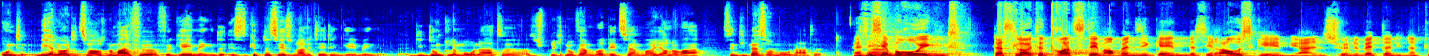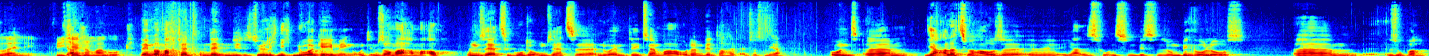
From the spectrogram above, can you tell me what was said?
und mehr Leute zu Hause. Normal für, für Gaming, es gibt eine Saisonalität in Gaming. Die dunklen Monate, also sprich November, Dezember, Januar, sind die besseren Monate. Es ist ja beruhigend, dass Leute trotzdem, auch wenn sie gamen, dass sie rausgehen, ja, das schöne Wetter, die Natur erleben. Finde ich ja. ja, schon mal gut. Nee, man macht halt natürlich nicht nur Gaming und im Sommer haben wir auch Umsätze, gute Umsätze, nur im Dezember oder im Winter halt etwas mehr. Und ähm, ja, alle zu Hause, äh, ja, ist für uns ein bisschen so ein Bingo los ähm, super.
